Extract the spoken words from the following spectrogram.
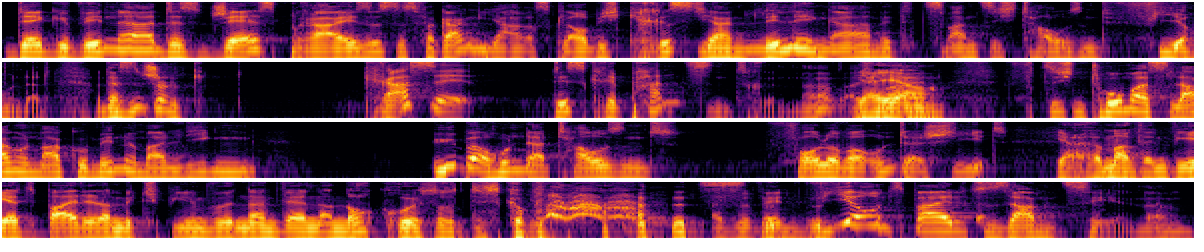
der Gewinner des Jazzpreises des vergangenen Jahres, glaube ich, Christian Lillinger mit 20.400. Und das sind schon krasse Diskrepanzen drin. Ne? Also Ja, ich ja. meine, Zwischen Thomas Lang und Marco Minnemann liegen über 100.000 Follower Unterschied. Ja, hör mal, wenn wir jetzt beide da mitspielen würden, dann wären da noch größere Diskrepanzen. Also wenn wir uns beide zusammenzählen, ne?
